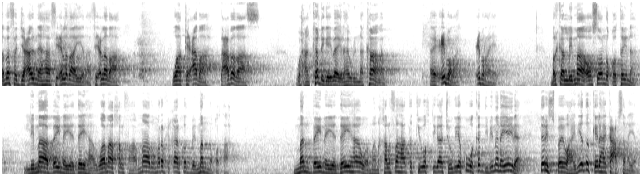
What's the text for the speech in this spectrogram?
ama fajacalnaaha ficlada iyada ficlada ah waaqicada ah dhacdadaas waxaan ka dhigay baa ilahay uhi nakaalan ay cibra cibrae marka limaa oo soo noqotayna limaa bayna yadayha wamaa khalfaha maadu mararka qaarkood bay man noqotaa. Man bayna yadayha waman khalfaha dadkii waktigaa joogiya kuwa kadib imanayeyba deris bay u ahayd iyo dadka ilaahay ka cabsanayaba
